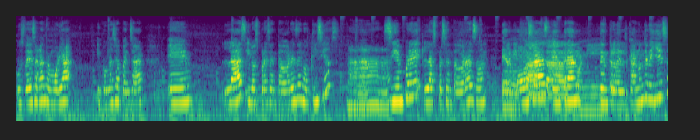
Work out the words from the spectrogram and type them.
ustedes hagan memoria y pónganse a pensar en las y los presentadores de noticias. Ajá. Siempre las presentadoras son hermosas, entran bonitas. dentro del canon de belleza,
